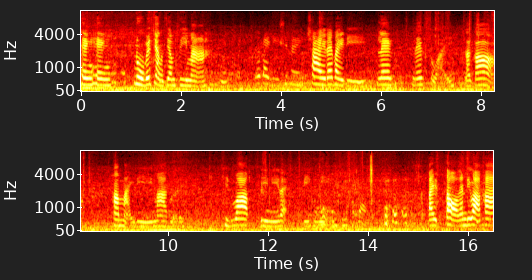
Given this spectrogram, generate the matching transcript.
เฮงเฮงหนูไปเสี่ยงเซียมซีมา ได้ใบดีใช่ไหมใช่ได้ใบดี เลขเลขสวย แล้วก็ความหมายดีมากเลย คิดว่าปีนี้แหละ ปีของหนูไปต่อกันดีกว่าค่ะ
